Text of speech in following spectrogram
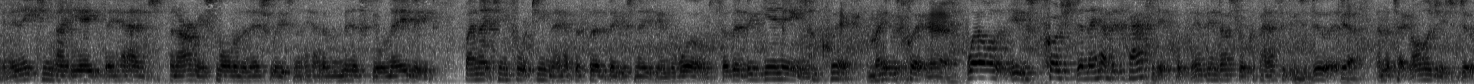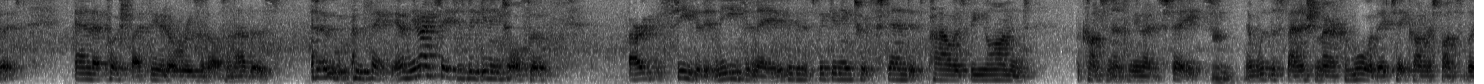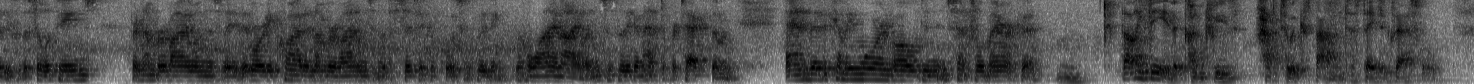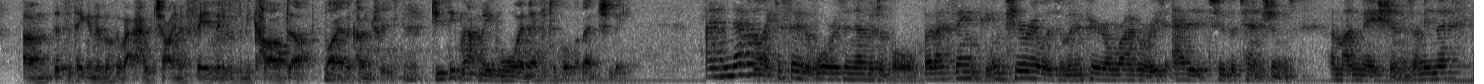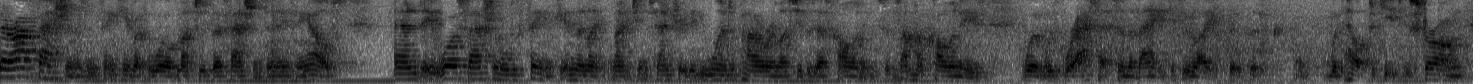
I mean, in 1898, they had an army smaller than Italy's and they had a minuscule navy. By 1914, they had the third biggest navy in the world. So they're beginning. So quick, amazing. It was quick. Yeah. Well, it was pushed, and they had the capacity, of course. They had the industrial capacity to do it, Yes. and the technology to do it. And they're pushed by Theodore Roosevelt and others who, who think. And the United States is beginning to also argue, see that it needs a navy because it's beginning to extend its powers beyond the continental United States. Hmm. And with the Spanish American War, they take on responsibility for the Philippines, for a number of islands. They, they've already acquired a number of islands in the Pacific, of course, including the Hawaiian Islands, and so they're going to have to protect them. And they're becoming more involved in, in Central America. That idea that countries have to expand to stay successful. Um, there's a thing in the book about how China feared that it was going to be carved up by other countries. Do you think that made war inevitable eventually? I never like to say that war is inevitable, but I think imperialism and imperial rivalries added to the tensions among nations. I mean, there, there are fashions in thinking about the world, much as there are fashions in anything else. And it was fashionable to think in the 19th century that you weren't a power unless you possessed colonies, that somehow colonies were, were assets in the bank, if you like, that, that would help to keep you strong.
